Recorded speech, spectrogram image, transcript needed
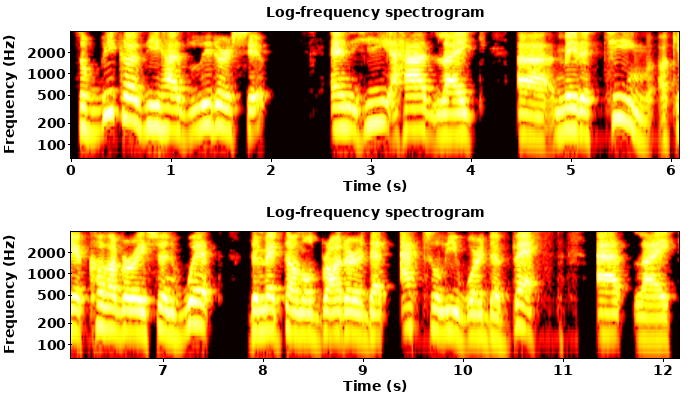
So because he has leadership and he had like uh, made a team, okay, a collaboration with the McDonald brother that actually were the best at like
